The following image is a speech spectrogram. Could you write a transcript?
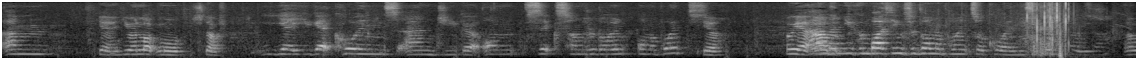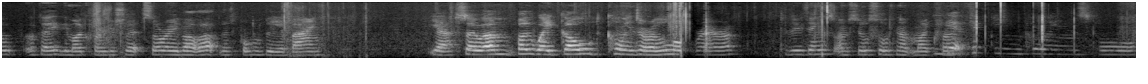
um, Yeah, you unlock more stuff. yeah, you get coins and you get on 600 on- honor points. Yeah. Oh yeah. And Um, then you can buy things with honor points or coins. oh, okay. The microphone just slipped. Sorry about that. There's probably a bang. Yeah. So um, by the way, gold coins are a lot rarer do things. I'm still sorting out the You get 15 coins for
